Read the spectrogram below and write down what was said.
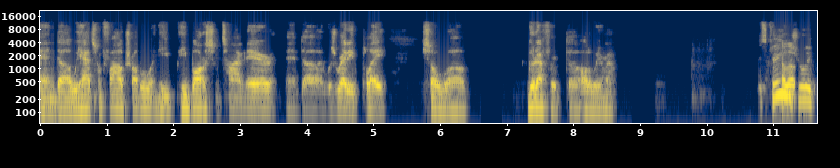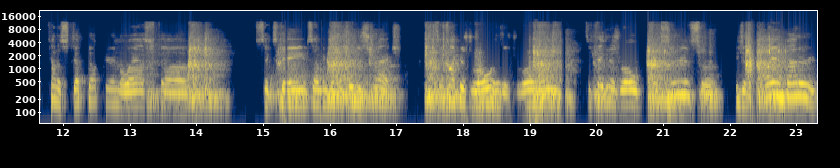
and uh, we had some foul trouble, and he he bought us some time there and uh, was ready to play. So uh, good effort uh, all the way around. Has Kane has really kind of stepped up here in the last uh, six games, seven games in the stretch? It seems like his role is his role. Is he taking his role serious, or he's just playing better?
